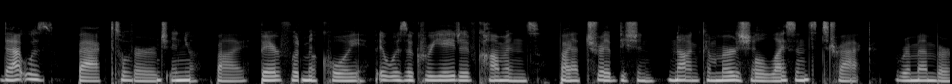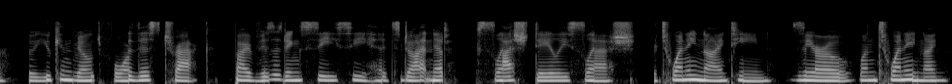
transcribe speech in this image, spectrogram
That was Back to Virginia by Barefoot McCoy. It was a Creative Commons by attribution, non-commercial licensed track. Remember, you can vote for this track by visiting cchits.net slash daily slash 2019 0129.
